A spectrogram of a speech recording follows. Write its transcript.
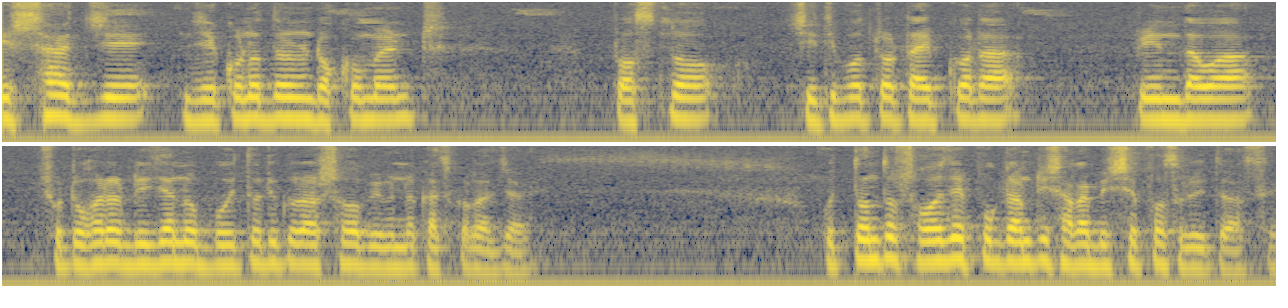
এর সাহায্যে যে কোনো ধরনের ডকুমেন্ট প্রশ্ন, চিঠিপত্র টাইপ করা প্রিন্ট দেওয়া, ছোটোখাটো ডিজাইন ও বই তৈরি করা সহ বিভিন্ন কাজ করা যায়। অত্যন্ত সহজে প্রোগ্রামটি সারা বিশ্বে প্রচলিত আছে।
